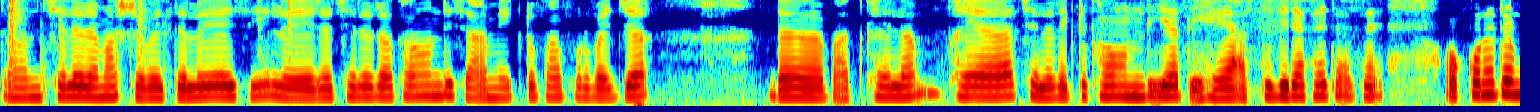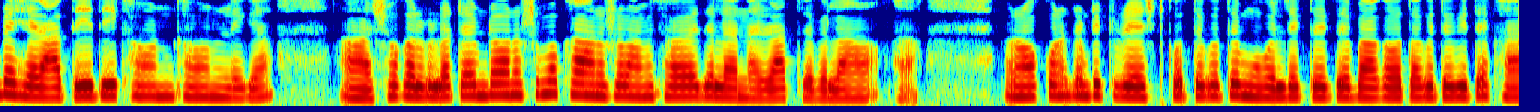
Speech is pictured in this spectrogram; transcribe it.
তখন ছেলেরা মাস্টার বাড়িতে লই আইছি লই এসে ছেলেরা খাওয়ান দিছে আমি একটু ফাফর বাজ্যা ডা ভাত খাইলাম খাইয়া ছেলের একটু খাওয়ান দিয়া তে হে আস্তে ধীরে খাইতেছে। অক্ষণ টাইমটা হে রাতে দিয়ে খাওয়ান খাওয়ান লেগা। আর সকালবেলা টাইমটা অনেক সময় খাওয়ানোর সময় আমি খাওয়াই দিলাম না রাত্রেবেলা খা অক্ষণ টাইমটা একটু রেস্ট করতে করতে মোবাইল দেখতে দেখতে বাগা কথা কইতে কইতে খা।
